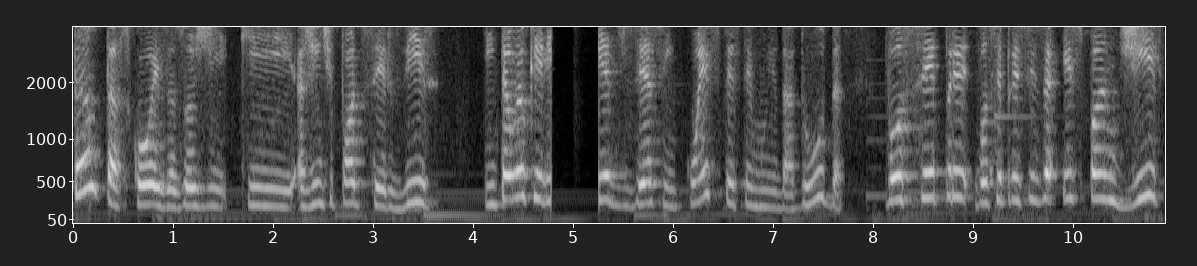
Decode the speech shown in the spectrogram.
tantas coisas hoje que a gente pode servir. Então eu queria dizer assim, com esse testemunho da Duda, você, você precisa expandir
